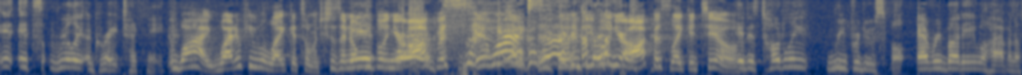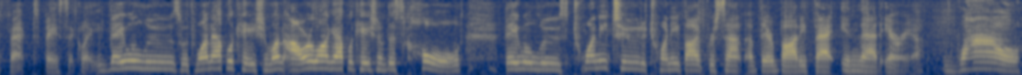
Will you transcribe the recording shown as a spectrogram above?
it, it's really a great technique. Why? Why do people like it so much? Because I know it people in your office, it works. and people in your office like it too. It is totally reproducible. Everybody will have an effect, basically. They will lose, with one application, one hour long application of this cold, they will lose 22 to 25% of their body fat in that area. Wow.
